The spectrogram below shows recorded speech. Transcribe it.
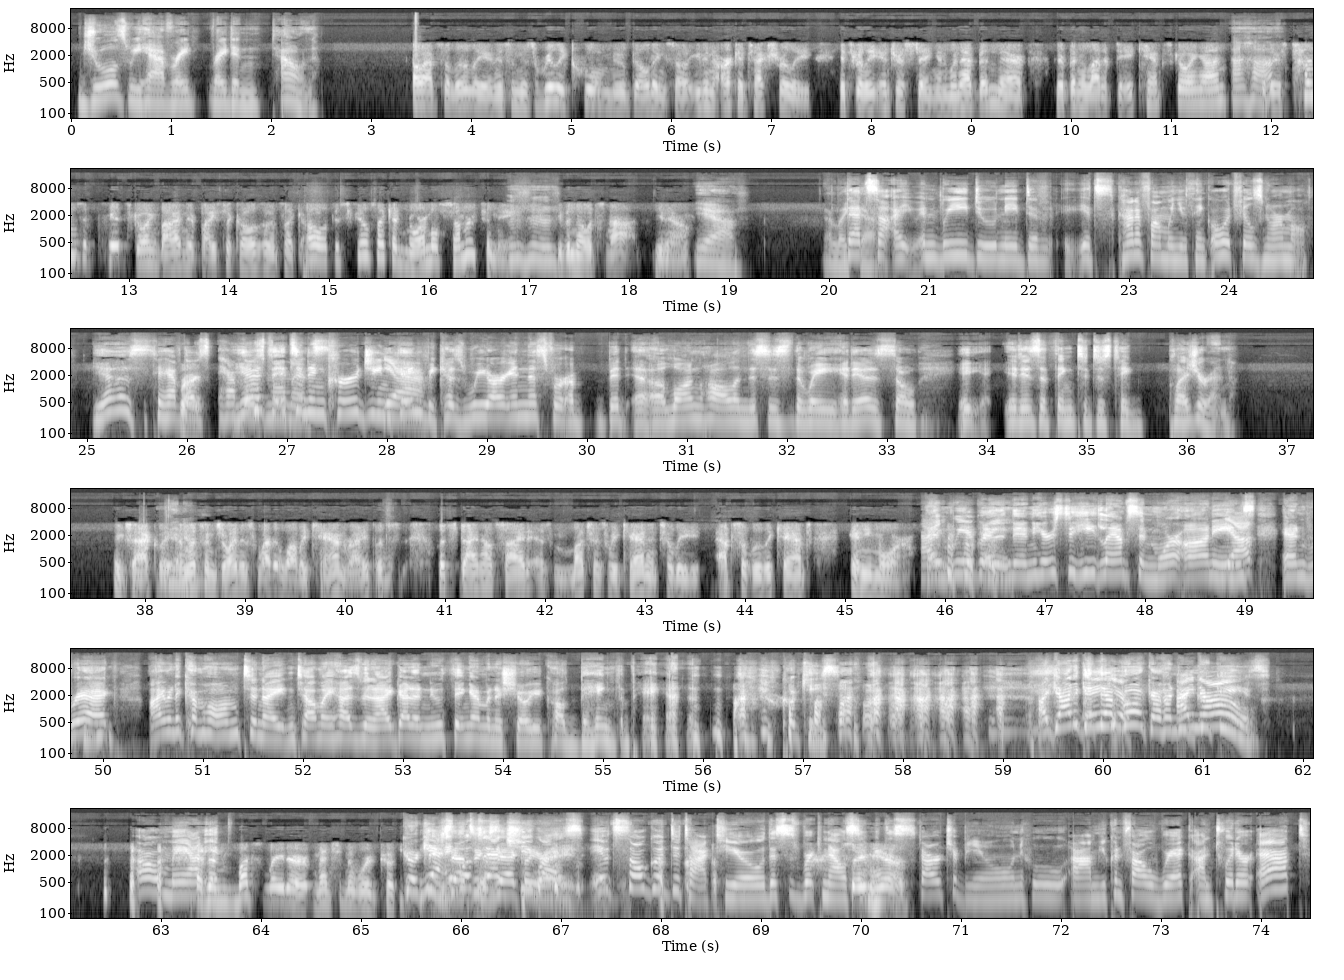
jewels we have right right in town. Oh, absolutely. And it's in this really cool new building. So even architecturally, it's really interesting. And when I've been there, there have been a lot of day camps going on. Uh-huh. So there's tons of kids going by on their bicycles. And it's like, oh, this feels like a normal summer to me, Mhm. even though it's not, you know? Yeah. I like That's that. uh, I, and we do need to. It's kind of fun when you think, oh, it feels normal yes. to have Right. those have yeah, those it's, it's an encouraging Yeah. thing because we are in this for a bit a long haul, and this is the way it is. So it it is a thing to just take pleasure in. Exactly. You and know? let's enjoy this weather while we can, right? Let's, let's dine outside as much as we can until we absolutely can't anymore. I, we agree. And then here's to heat lamps and more awnings. Yep. And Rick, I'm going to come home tonight and tell my husband I got a new thing I'm going to show you called Bang the Pan cookies. I got to get Thank that you. book, 100 I know. cookies. oh man, And then much later, mention the word cookie. Cookies, Yeah, it that's was that exactly she right. was. It's so good to talk to you. This is Rick Nelson Same with here. the Star Tribune, who um, you can follow Rick on Twitter at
